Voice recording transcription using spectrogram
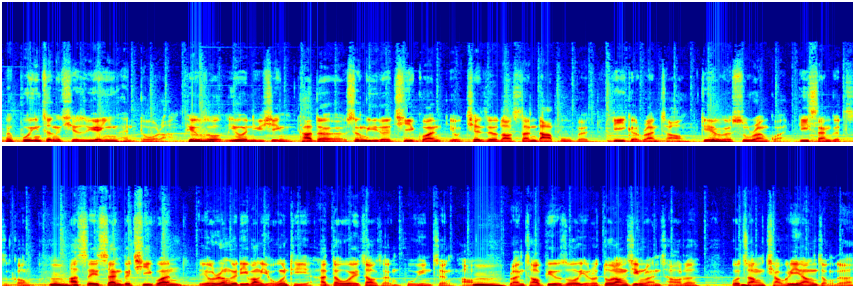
那不孕症其实原因很多啦，譬如说，因为女性她的生育的器官有牵涉到三大部分，第一个卵巢，第二个输卵管，嗯、第三个子宫。嗯，啊，这三个器官有任何地方有问题，它都会造成不孕症。哦，嗯，卵巢，譬如说有了多囊性卵巢的，或长巧克力囊肿的，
